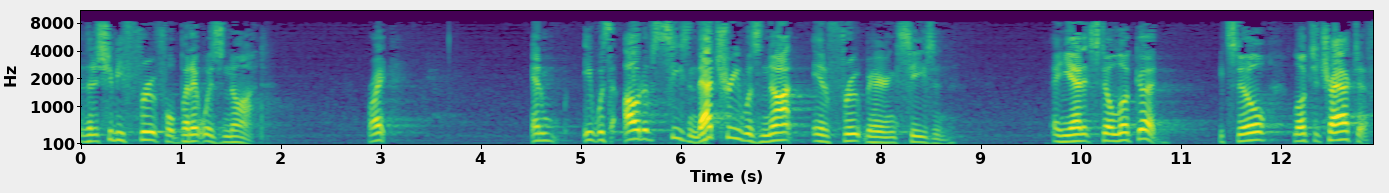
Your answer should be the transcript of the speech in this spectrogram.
That it should be fruitful, but it was not right? And it was out of season. That tree was not in fruit bearing season. And yet it still looked good. It still looked attractive.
